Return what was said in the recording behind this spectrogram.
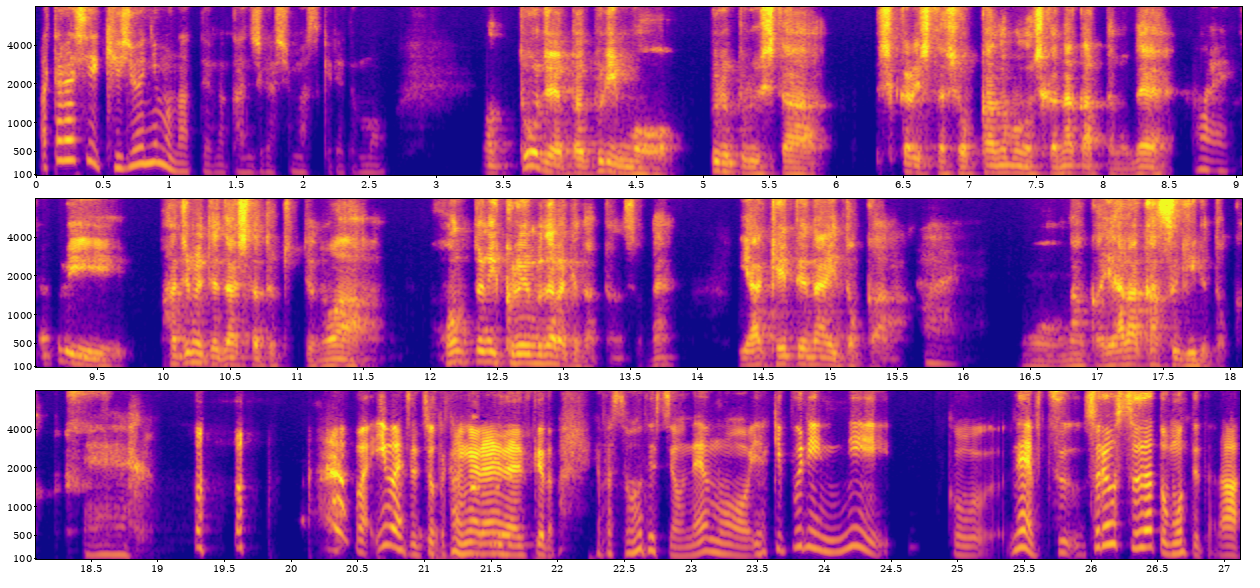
新しい基準にもなったような感じがしますけれども。まあ当時はやっぱりプリンもプルプルした、しっかりした食感のものしかなかったので、はい。やっぱり初めて出した時っていうのは、本当にクレームだらけだったんですよね。焼けてないとか、はい。もうなんか柔らかすぎるとか。ええ まあ今じゃちょっと考えられないですけど、やっぱそうですよね。もう焼きプリンに、こうね、普通、それを普通だと思ってたら、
